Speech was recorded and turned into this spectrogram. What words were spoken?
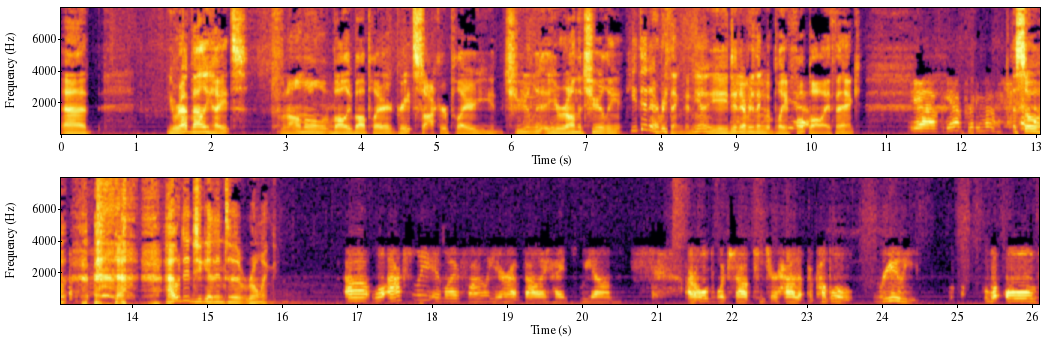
uh, you were at Valley Heights, phenomenal volleyball player, great soccer player. You cheerle- you were on the cheerleading. You did everything, didn't you? You did everything but play Yeah. football, I think. Yeah, yeah, pretty much. So, how did you get into rowing? Uh, well, actually, in my final year at Valley Heights, we um, our old woodshop teacher had a couple really old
